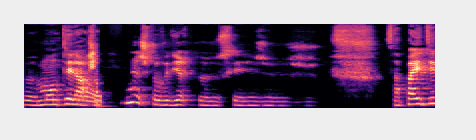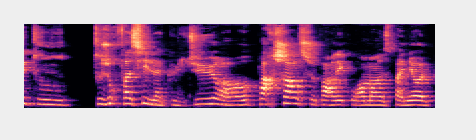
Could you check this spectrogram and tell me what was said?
Euh, monter l'Argentine, je peux vous dire que c'est, je, je, ça n'a pas été tout, toujours facile la culture. Par chance, je parlais couramment espagnol,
